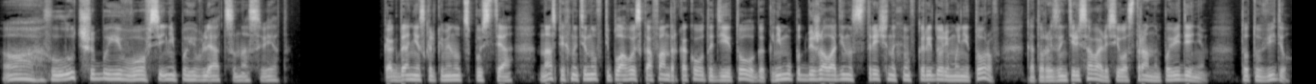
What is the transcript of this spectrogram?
О, лучше бы и вовсе не появляться на свет. Когда несколько минут спустя, наспех натянув тепловой скафандр какого-то диетолога, к нему подбежал один из встреченных им в коридоре мониторов, которые заинтересовались его странным поведением, тот увидел,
